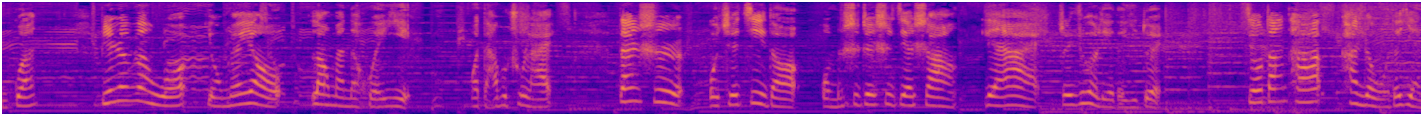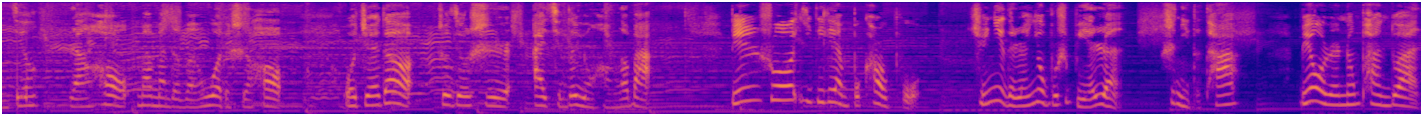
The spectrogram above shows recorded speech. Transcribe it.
无关。别人问我有没有浪漫的回忆，我答不出来，但是我却记得我们是这世界上恋爱最热烈的一对。就当他看着我的眼睛，然后慢慢的吻我的时候，我觉得这就是爱情的永恒了吧。别人说异地恋不靠谱，娶你的人又不是别人，是你的他。没有人能判断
